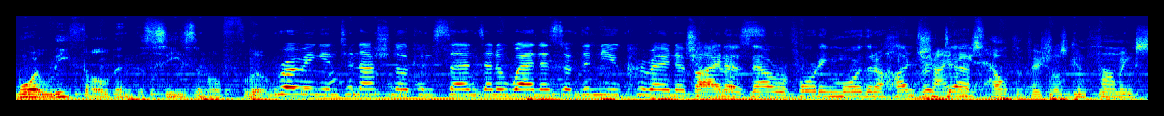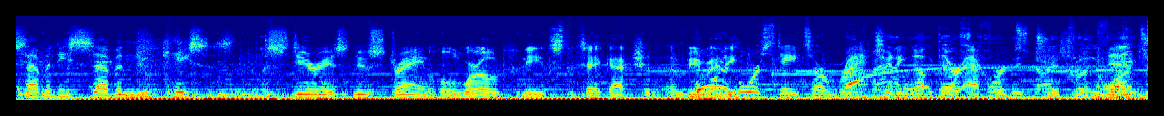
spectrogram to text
more lethal than the seasonal flu. Growing international concerns and awareness of the new coronavirus. China is now reporting more than 100 Chinese deaths. health officials confirming 77 new cases of the mysterious new strain. The whole world needs to take action and be more ready. and more states are ratcheting up their efforts to prevent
